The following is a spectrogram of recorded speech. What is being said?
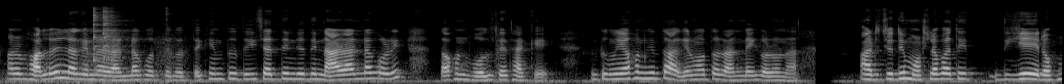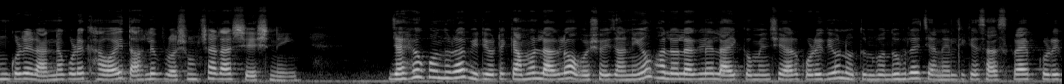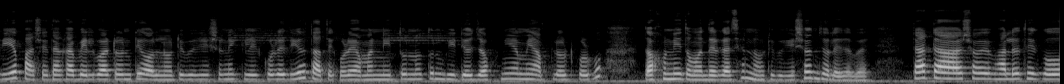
আর ভালোই লাগে না রান্না করতে করতে। কিন্তু দুই চার দিন যদি না রান্না করি, তখন বলতে থাকে, তুমি এখন কিন্তু আগের মতো রান্নাই করো না। আর যদি মশলাপাতি দিয়ে এরকম করে রান্না করে খাওয়াই, তাহলে প্রশংসার আর শেষ নেই। যাই হোক বন্ধুরা, ভিডিওটি কেমন লাগল অবশ্যই জানিও। ভালো লাগলে লাইক কমেন্ট শেয়ার করে দিও। নতুন বন্ধু হলে চ্যানেলটিকে সাবস্ক্রাইব করে দিয়ে পাশে থাকা বেল বাটনটি অল নোটিফিকেশনে ক্লিক করে দিও। তাতে করে আমার নিত্য নতুন ভিডিও যখনই আমি আপলোড করব, তখনই তোমাদের কাছে নোটিফিকেশন চলে যাবে। টাটা, সবাই ভালো থেকো।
